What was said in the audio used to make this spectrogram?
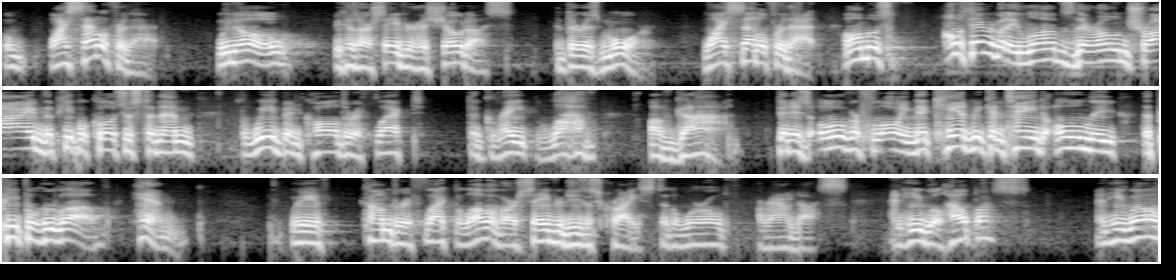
but why settle for that? We know because our Savior has showed us that there is more. Why settle for that? Almost Almost everybody loves their own tribe, the people closest to them, but we've been called to reflect the great love of God that is overflowing, that can't be contained only the people who love Him. We've come to reflect the love of our Savior Jesus Christ to the world around us. And He will help us, and He will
